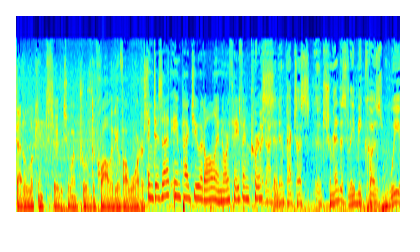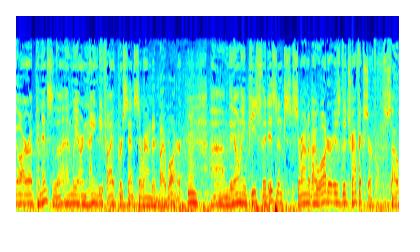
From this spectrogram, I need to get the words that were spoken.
that are looking to, to improve the quality of our waters. And does that impact you at all in North Haven, Chris? Oh my God, it impacts us uh, tremendously because we are a peninsula and we are 95% surrounded by water. Mm. Um, the only piece that isn't surrounded by water is the traffic circle. So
